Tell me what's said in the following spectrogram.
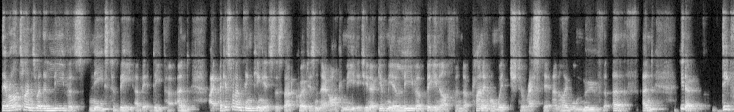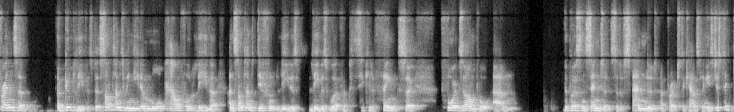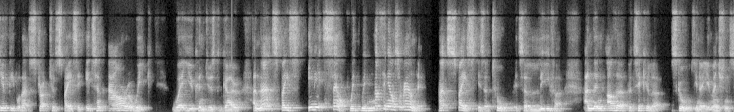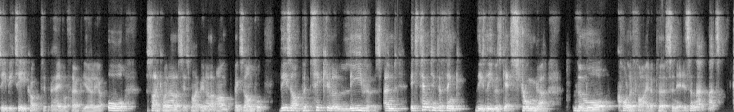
there are times where the levers need to be a bit deeper. And I, I, guess what I'm thinking is there's that quote, isn't there, Archimedes, you know, give me a lever big enough and a planet on which to rest it, and I will move the earth. And, you know, deep friends are, are good levers, but sometimes we need a more powerful lever, and sometimes different levers, levers work for particular things. So, for example, um, the person centered sort of standard approach to counseling is just to give people that structured space. It, it's an hour a week where you can just go. And that space in itself, with, with nothing else around it, that space is a tool, it's a lever. And then other particular schools, you know, you mentioned CBT, cognitive behavioral therapy earlier, or psychoanalysis might be another example. These are particular levers. And it's tempting to think these levers get stronger the more qualified a person is. And that, that's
